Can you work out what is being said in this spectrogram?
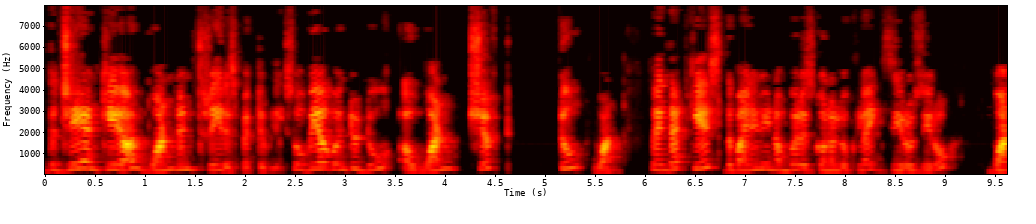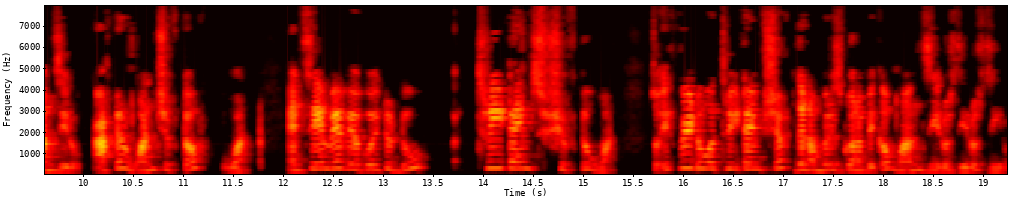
the j and k are 1 and 3 respectively. So we are going to do a 1 shift to 1. So in that case, the binary number is going to look like 0010 after one shift of 1. And same way, we are going to do 3 times shift to 1. So if we do a 3 times shift, the number is going to become 1000.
